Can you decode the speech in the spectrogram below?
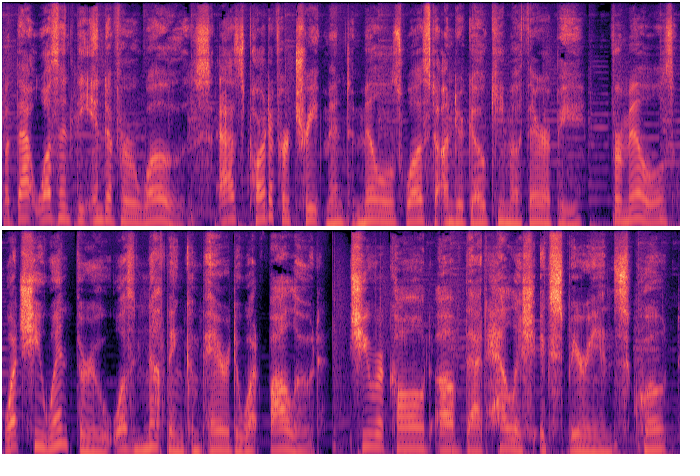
But that wasn't the end of her woes. As part of her treatment, Mills was to undergo chemotherapy. For Mills, what she went through was nothing compared to what followed. She recalled of that hellish experience, quote,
